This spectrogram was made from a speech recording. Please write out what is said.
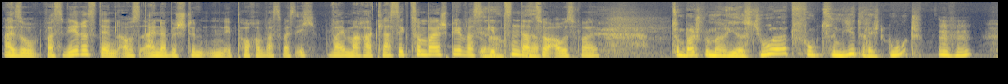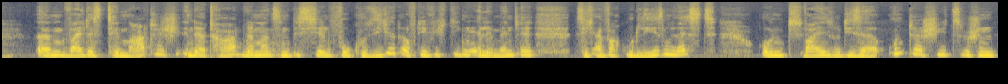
Also was wäre es denn aus einer bestimmten Epoche, was weiß ich, Weimarer Klassik zum Beispiel? Was Ja, gibt's denn da ja. zur Auswahl? zum Beispiel Maria Stuart funktioniert recht gut, ähm, weil das thematisch in der Tat, wenn man es ein bisschen fokussiert auf die wichtigen Elemente, sich einfach gut lesen lässt. Und weil so dieser Unterschied zwischen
